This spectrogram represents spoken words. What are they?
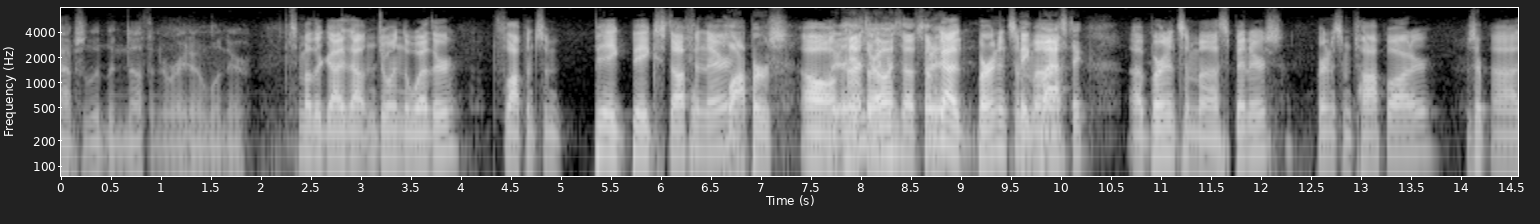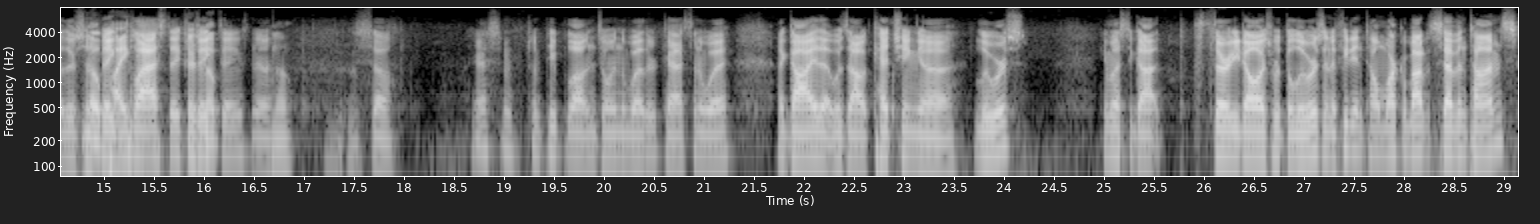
absolutely nothing to write home on there. some other guys out enjoying the weather. flopping some big big stuff in there. Floppers, Oh, all What are they kinds of throwing? different stuff. What Some are guy burning some big uh, plastic. uh, burning some uh, spinners, burning some top water. Is there Uh, there's some No big pike? plastics, There's big no- things. No. no? So, yeah, some some people out enjoying the weather, casting away. A guy that was out catching uh, lures. He must have got thirty dollars worth of lures, and if he didn't tell Mark about it seven times,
